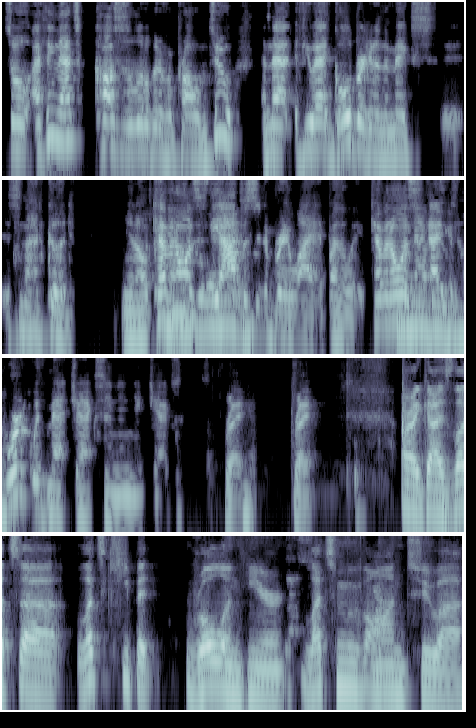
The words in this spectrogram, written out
So I think that causes a little bit of a problem too, and that if you add Goldberg into the mix, it's not good. You know, Kevin No, Owens is the opposite of Bray Wyatt, by the way. Kevin Owens is the guy who can work with Matt Jackson and Nick Jackson. right right all right guys let's uh let's keep it rolling here Yes. let's move Yeah. on to uh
